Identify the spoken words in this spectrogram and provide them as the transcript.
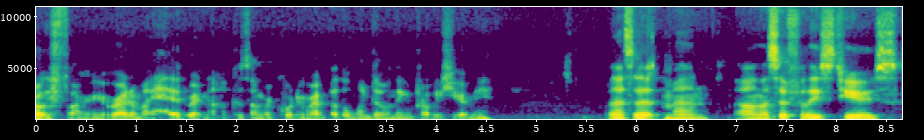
Probably firing it right in my head right now because I'm recording right by the window and they can probably hear me. But that's it, man. Um, that's it for these tiers.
